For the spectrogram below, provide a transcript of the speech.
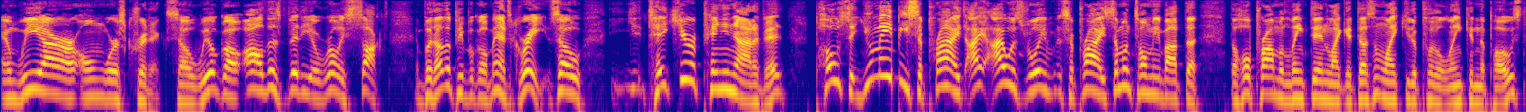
and we are our own worst critics. So we'll go, oh, this video really sucked. But other people go, man, it's great. So you take your opinion out of it, post it. You may be surprised. I, I was really surprised. Someone told me about the, the whole problem with LinkedIn. Like it doesn't like you to put a link in the post.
